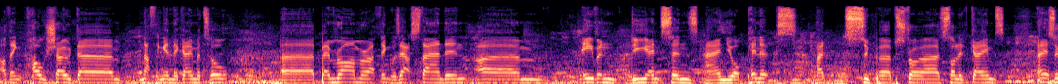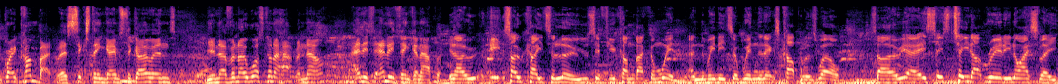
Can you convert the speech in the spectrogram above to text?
I think Hull showed um, nothing in the game at all. Uh, Benrahma, I think, was outstanding. Um, even the Janssons and your Pinnocks had superb, uh, solid games. And it's a great comeback. There's 16 games to go, and you never know what's going to happen now. Anything, anything can happen. You know, it's okay to lose if you come back and win, and we need to win the next couple as well. So yeah, it's, it's teed up really nicely.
